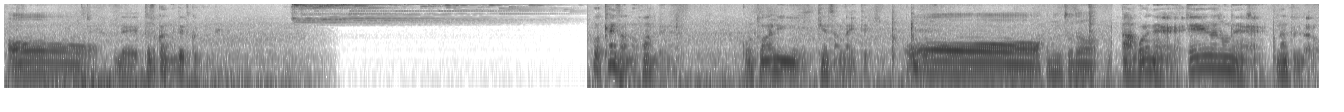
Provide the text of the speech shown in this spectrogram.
ああで図書館が出てくるんで僕はケンさんのファンでねこの隣にケンさんがいて。おお本当だ。あこれね映画のねなんて言うんだろう。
